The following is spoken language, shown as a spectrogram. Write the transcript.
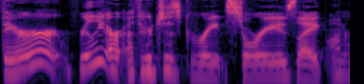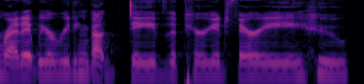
there really are other just great stories like on Reddit we were reading about Dave the period fairy who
